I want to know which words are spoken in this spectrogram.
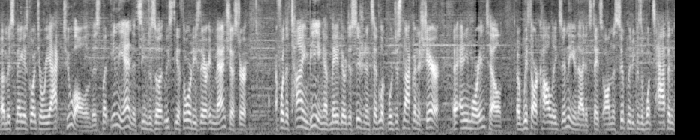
uh, Ms. May is going to react to all of this. But in the end, it seems as though at least the authorities there in Manchester for the time being, have made their decision and said, look, we're just not going to share uh, any more intel uh, with our colleagues in the United States on this simply because of what's happened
